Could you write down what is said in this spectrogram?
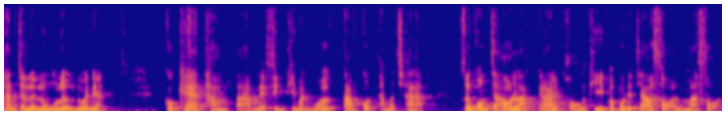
ท่านเจริญรุ่งเรืองด้วยเนี่ย ก็แค่ทำตามในสิ่งที่มัน work ตามกฎธรรมชาติ ซึ่งผมจะเอาหลักการของที่พระพุทธเจ้าสอนมาสอน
